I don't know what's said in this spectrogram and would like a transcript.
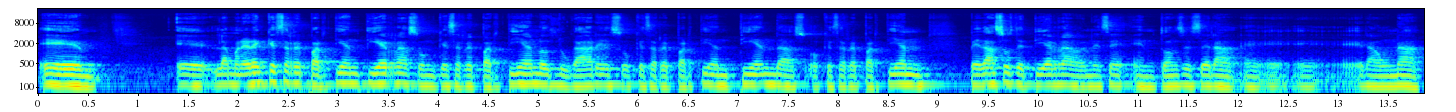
Eh, eh, la manera en que se repartían tierras o en que se repartían los lugares o que se repartían tiendas o que se repartían pedazos de tierra en ese entonces era, eh, era una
